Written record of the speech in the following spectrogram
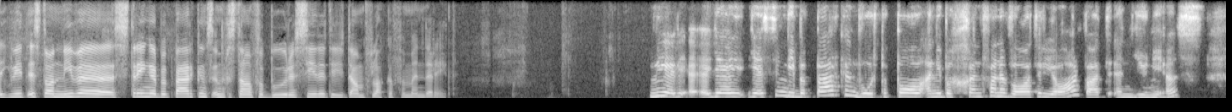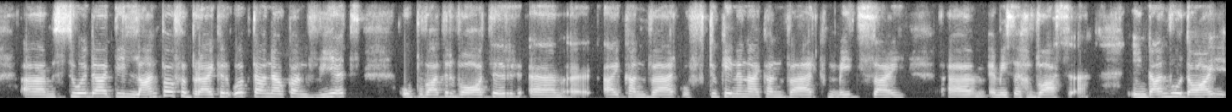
jy weet, is daar nuwe strenger beperkings ingestel vir boere sedert hierdie damvlakke verminder het? Nee, die, eh, jy jy sien die beperking word bepaal aan die begin van 'n waterjaar wat in Junie is ehm um, sodat die landbouverbruiker ook dan nou kan weet op watter water ehm um, hy kan werk of toekenning hy kan werk met sy ehm um, met sy gewasse. En dan word daai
